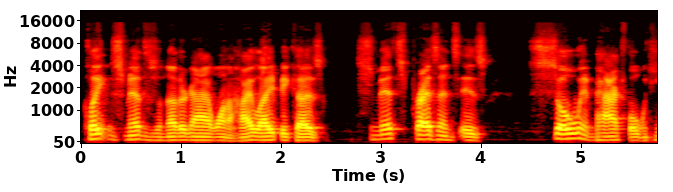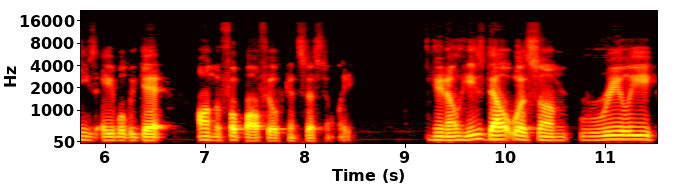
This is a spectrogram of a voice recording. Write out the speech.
Clayton Smith is another guy I want to highlight because Smith's presence is so impactful when he's able to get on the football field consistently. You know, he's dealt with some really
